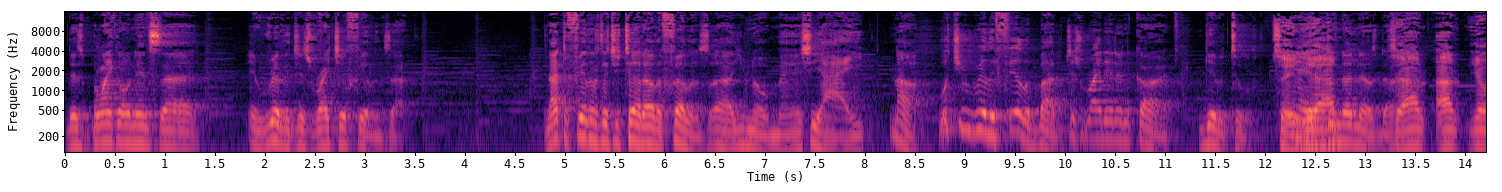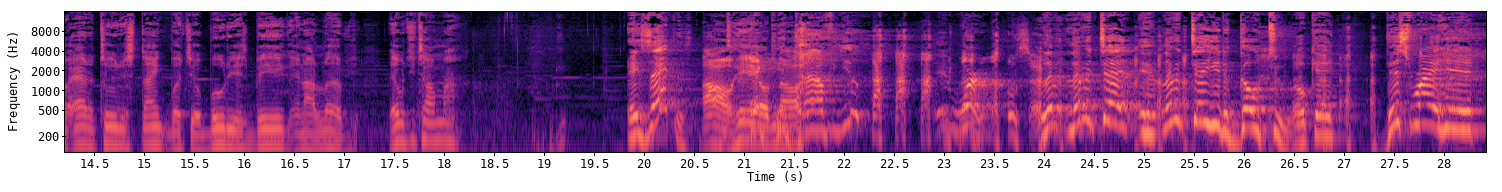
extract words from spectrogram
that's blank on the inside and really just write your feelings out. Not the feelings that you tell the other fellas, uh, you know, man, she I No, what you really feel about it, just write it in the card, give it to her. Say, yeah, do nothing else, dog. Say, I, I, your attitude is stink, but your booty is big, and I love you. That what you talking about? Exactly. Oh hell no! Time for you. It worked. No, let, me, let me tell you. Let me tell you the go-to. Okay, this right here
